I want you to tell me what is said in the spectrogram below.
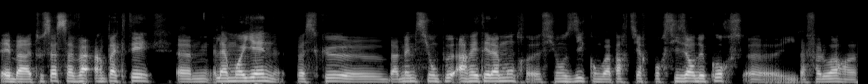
et eh ben, tout ça, ça va impacter la moyenne, parce que bah, même si on peut arrêter la montre, si on se dit qu'on va partir pour 6 heures de course, il va falloir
